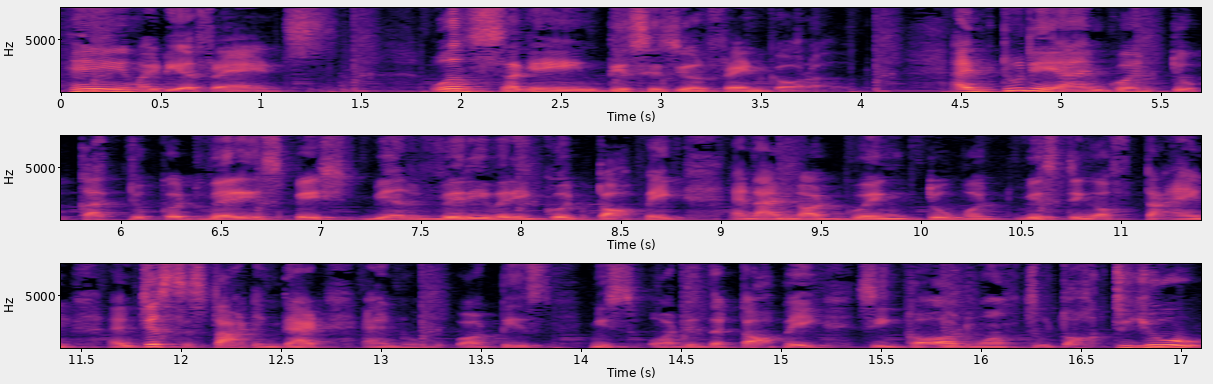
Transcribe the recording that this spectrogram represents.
Hey, my dear friends. Once again, this is your friend Gaurav. And today I am going to cut to cut very special, very very good topic, and I'm not going too much wasting of time. I'm just starting that. And what is miss? What is the topic? See, God wants to talk to you.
